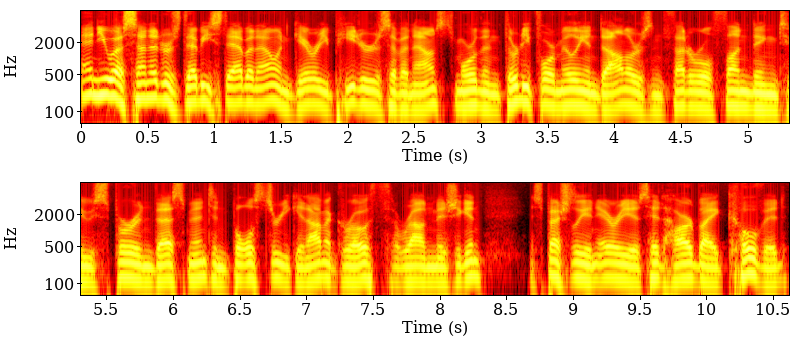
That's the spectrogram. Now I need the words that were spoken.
And U.S. Senators Debbie Stabenow and Gary Peters have announced more than $34 million in federal funding to spur investment and bolster economic growth around Michigan, especially in areas hit hard by COVID.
